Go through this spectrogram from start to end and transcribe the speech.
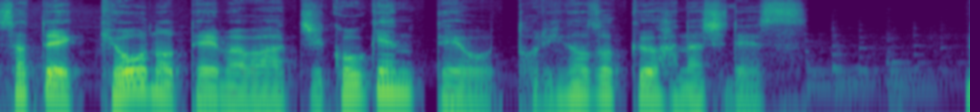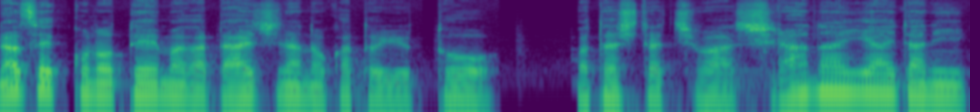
さて今日のテーマは自己限定を取り除く話です。なぜこのテーマが大事なのかというと私たちは知らない間に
